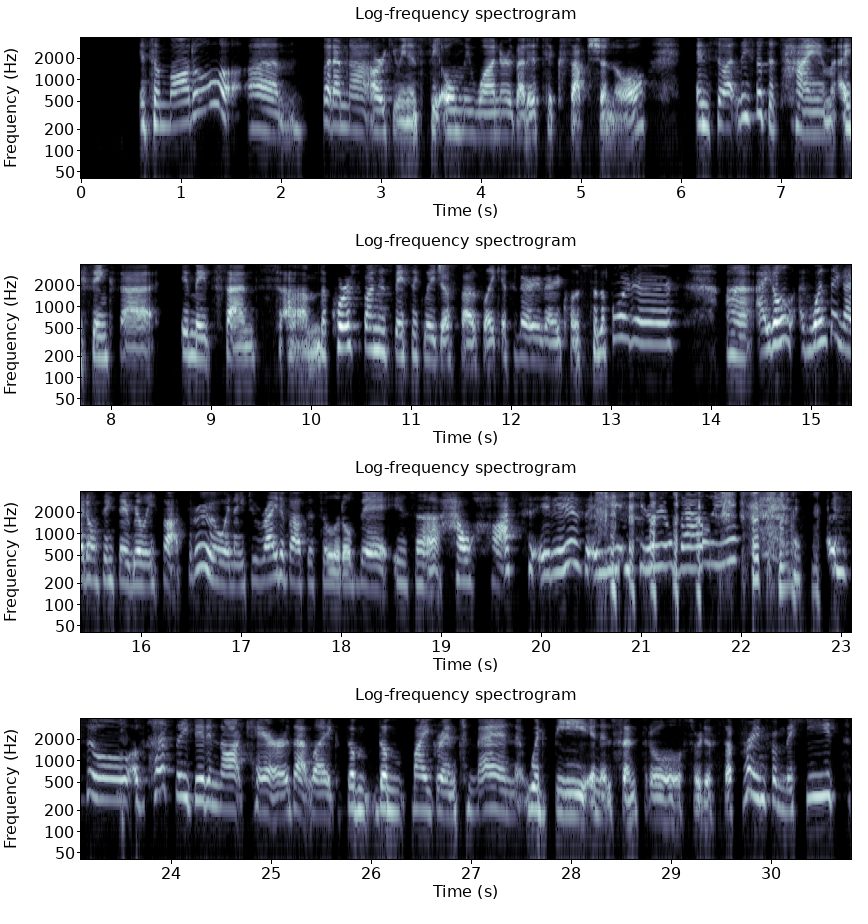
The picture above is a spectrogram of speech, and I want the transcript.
it's a model. Um, but I'm not arguing it's the only one or that it's exceptional. And so, at least at the time, I think that it made sense. Um, the correspondence basically just says like it's very very close to the border. Uh, I don't. One thing I don't think they really thought through, and I do write about this a little bit, is uh, how hot it is in the Imperial Valley. and so, of course, they did not care that like the the migrant men would be in El Centro, sort of suffering from the heat.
